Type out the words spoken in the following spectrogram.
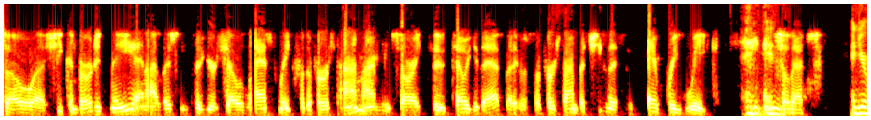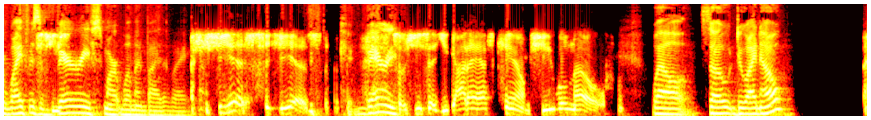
so uh, she converted me, and I listened to your show last week for the first time. I'm sorry to tell you that, but it was the first time. But she listens every week, And, and and, so that's and your wife is a very smart woman by the way. she is, she is. Very So she said, "You got to ask Kim. She will know." well. So do I know?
